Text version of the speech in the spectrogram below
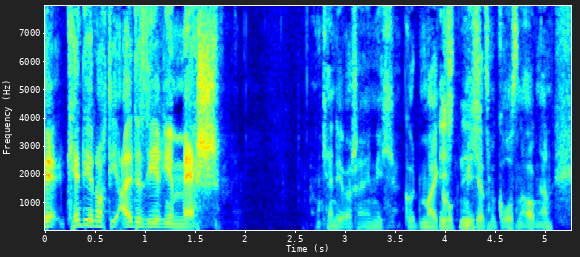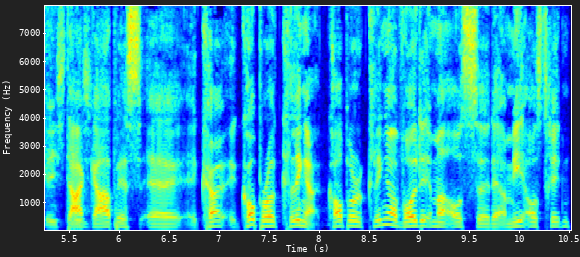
wer, kennt ihr noch die alte Serie Mesh? Kennt ihr wahrscheinlich nicht. Gut, Mike Ich guckt mich nicht. jetzt mit großen Augen an. Ich da nicht. gab es äh, Cor- Corporal Klinger. Corporal Klinger wollte immer aus äh, der Armee austreten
